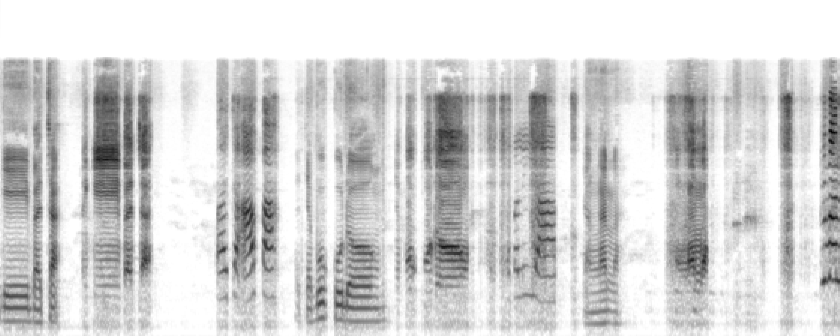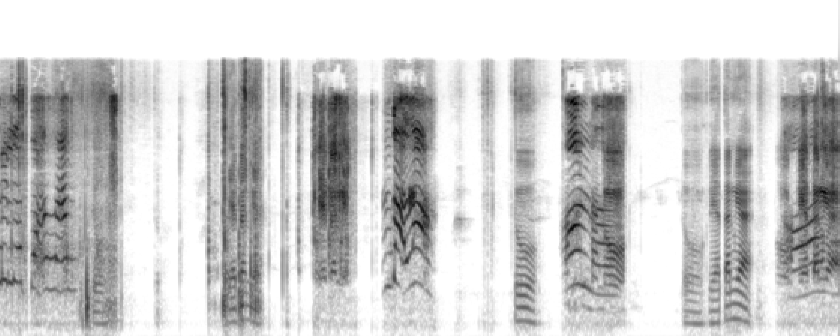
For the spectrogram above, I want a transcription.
lagi baca. Lagi baca. Baca apa? Baca buku dong. Baca buku dong. Coba lihat. Janganlah. Janganlah. Coba lihat jangan. Tuh, tuh. kelihatan nggak? Kelihatan enggak lah. Tuh. Oh tuh. Tuh kelihatan nggak? Oh, kelihatan nggak?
